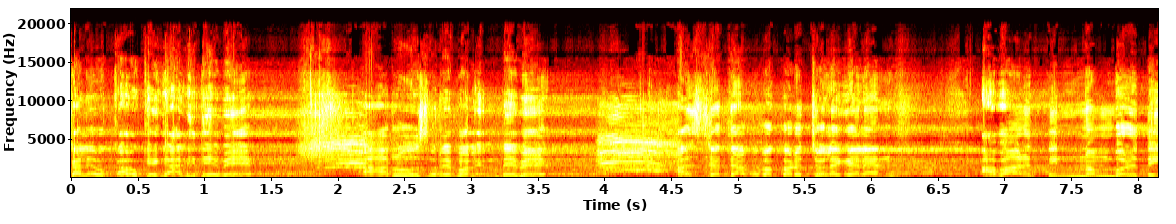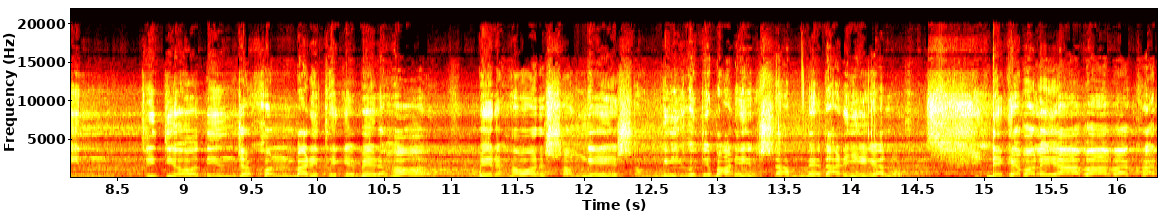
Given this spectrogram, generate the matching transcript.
কালেও কাউকে গালি দেবে, আরও জোরে বলেন দেবে। হাজরতে আবু বকর চলে গেলেন আবার তিন নম্বর দিন, তৃতীয় দিন যখন বাড়ি থেকে বের হয়, বের হওয়ার সঙ্গে সঙ্গেই হতে বাড়ির সামনে দাঁড়িয়ে গেল। ডেকে বলে, "ইয়া আবু বকর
